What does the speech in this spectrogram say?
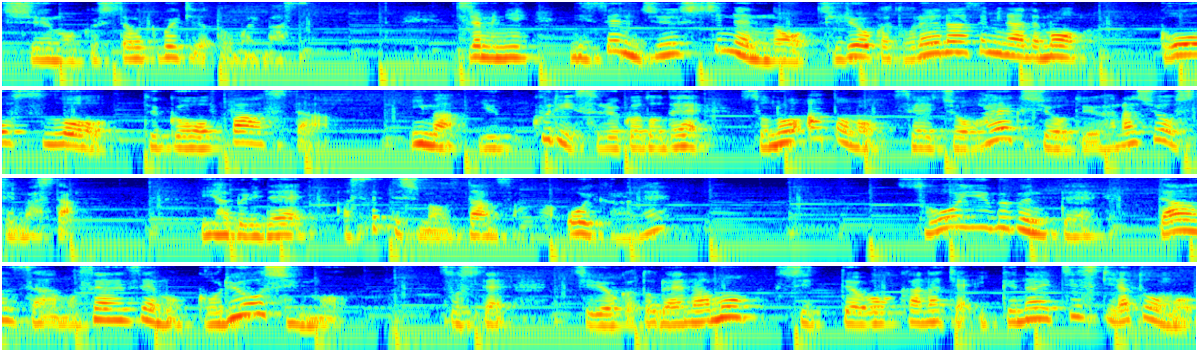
注目しておくべきだと思います。ちなみに2017年の治療科トレーナーセミナーでも Go slow to go faster 今ゆっくりすることでその後の成長を早くしようという話をしていました。リハビリで焦ってしまうダンサーが多いからね。そういう部分ってダンサーも先生もご両親もそして治療科トレーナーも知っておかなきゃいけない知識だと思う。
